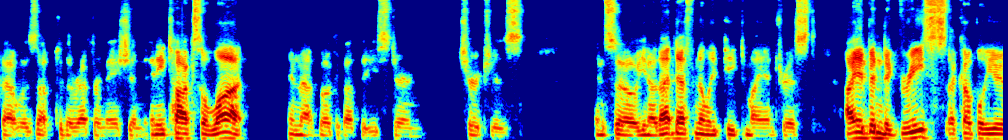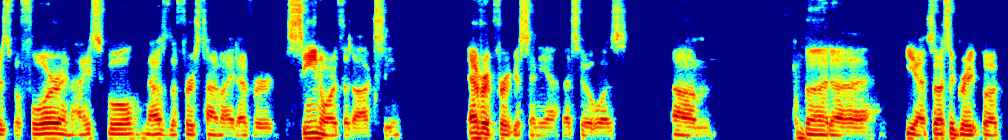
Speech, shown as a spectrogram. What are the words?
that was up to the Reformation, and he talks a lot in that book about the Eastern churches, and so you know that definitely piqued my interest. I had been to Greece a couple years before in high school. And that was the first time I'd ever seen Orthodoxy. Everett Ferguson, yeah, that's who it was. Um, but uh, yeah, so that's a great book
